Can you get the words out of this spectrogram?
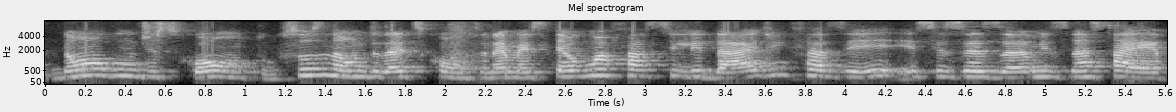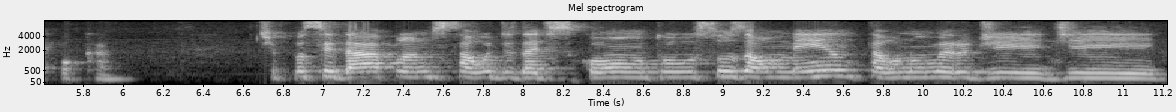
dão algum desconto? O SUS não dá desconto, né? Mas tem alguma facilidade em fazer esses exames nessa época? Tipo, se dá plano de saúde dá desconto, o SUS aumenta o número de, de,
